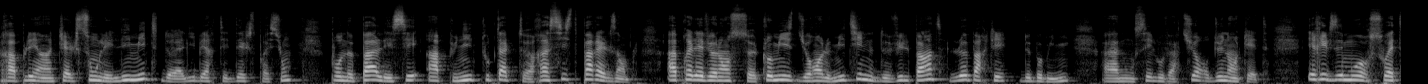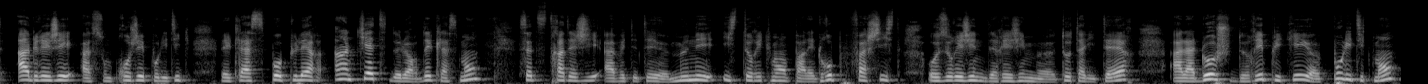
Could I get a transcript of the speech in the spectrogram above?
rappeler hein, quelles sont les limites de la liberté d'expression pour ne pas laisser impuni tout acte raciste par exemple. Après les violences commises durant le meeting de Villepinte, le parquet de Bobigny a annoncé l'ouverture d'une enquête. Éric Zemmour souhaite agréger à son projet politique les classes populaires inquiètes de leur déclassement. Cette stratégie avait été menée historiquement par les groupes fascistes aux origines des régimes euh, totalitaires, à la gauche de répliquer euh, politiquement,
